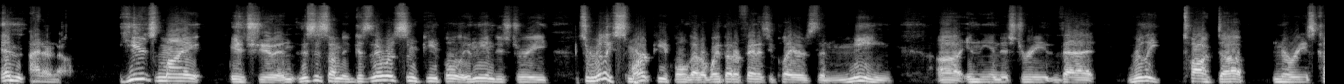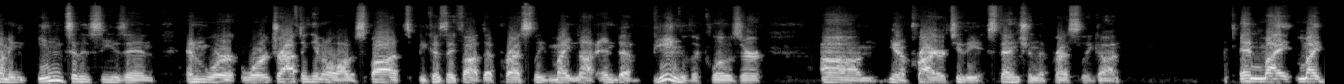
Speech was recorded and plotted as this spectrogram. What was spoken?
and I don't know here's my issue, and this is something because there were some people in the industry, some really smart people that are way better fantasy players than me uh, in the industry that really talked up Neris coming into the season and were were drafting him in a lot of spots because they thought that Pressly might not end up being the closer, um, you know, prior to the extension that Pressly got. And my my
